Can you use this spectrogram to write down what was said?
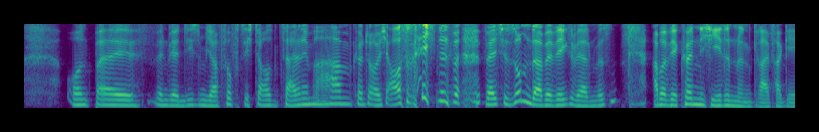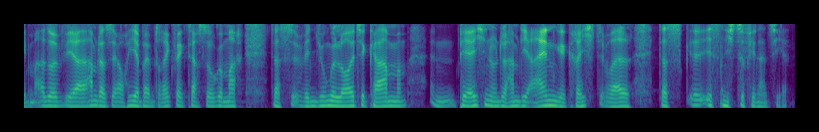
Und bei, wenn wir in diesem Jahr 50.000 Teilnehmer haben, könnt ihr euch ausrechnen, welche Summen da bewegt werden müssen. Aber wir können nicht jedem einen Greifer geben. Also wir haben das ja auch hier beim Dreckwegtag so gemacht, dass wenn junge Leute kamen, ein Pärchen und haben die einen gekriegt, weil das äh, ist nicht zu finanzieren.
